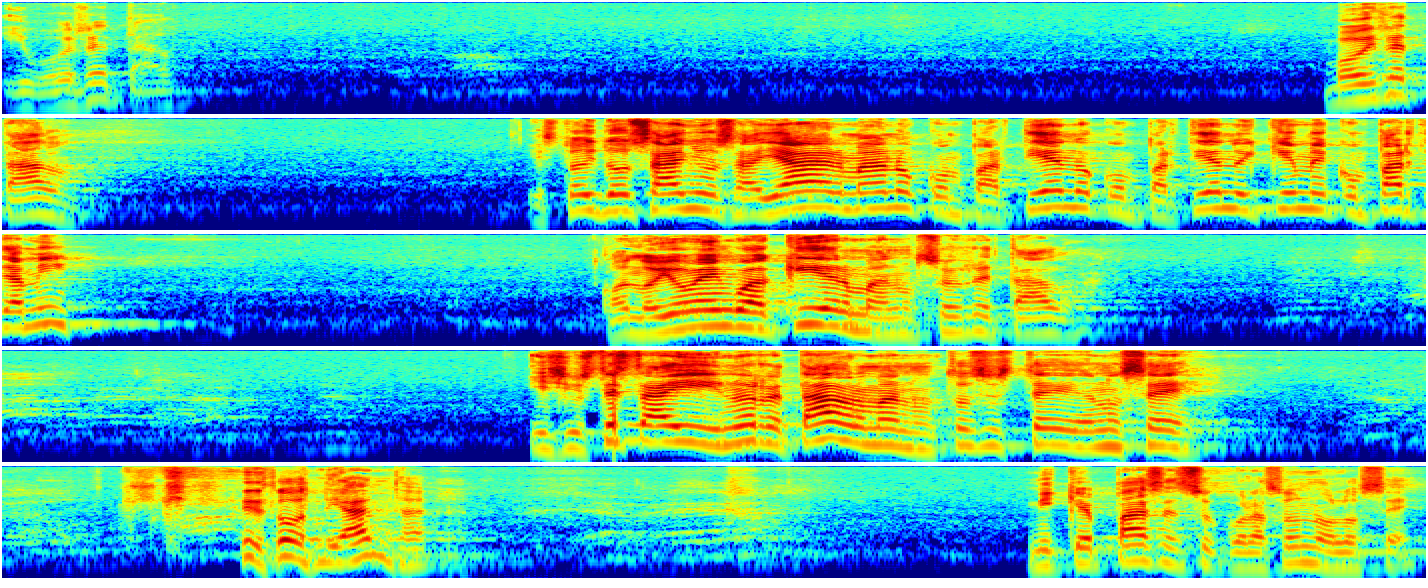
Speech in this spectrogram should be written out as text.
Y voy retado. Voy retado. Estoy dos años allá, hermano, compartiendo, compartiendo. ¿Y quién me comparte a mí? Cuando yo vengo aquí, hermano, soy retado. Y si usted está ahí y no es retado, hermano, entonces usted, yo no sé, ¿dónde anda? Ni qué pasa en su corazón, no lo sé.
